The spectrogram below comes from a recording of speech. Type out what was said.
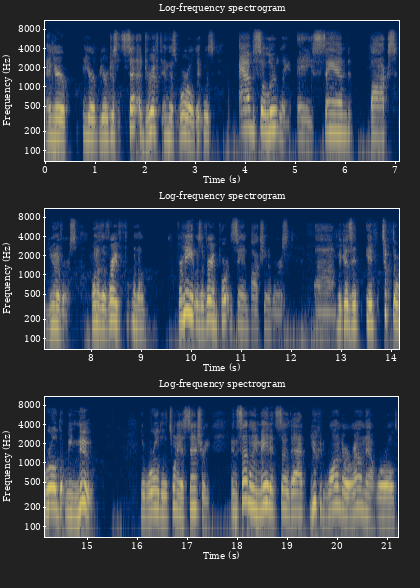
and you're you're you're just set adrift in this world. It was absolutely a sandbox universe. One of the very you know, for me, it was a very important sandbox universe uh, because it it took the world that we knew, the world of the 20th century, and suddenly made it so that you could wander around that world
